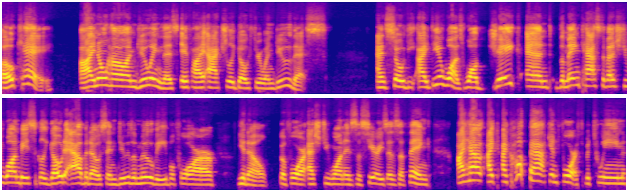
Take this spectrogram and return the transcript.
okay, I know how I'm doing this if I actually go through and do this. And so the idea was while Jake and the main cast of SG1 basically go to Abydos and do the movie before you know, before SG1 is a series as a thing, I have I, I caught back and forth between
